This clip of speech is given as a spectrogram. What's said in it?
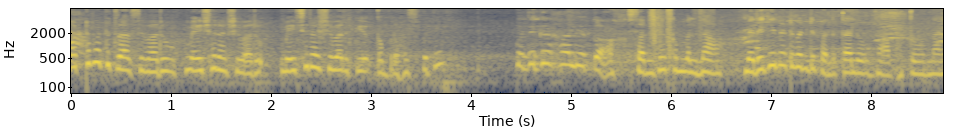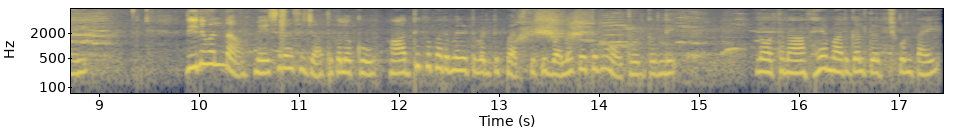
మొట్టమొదటి రాశి వారు మేషరాశి వారు. మేషరాశి వారికి యొక్క బృహస్పతి కొద్ది గ్రహాల యొక్క సంయోగం వలన మెరుగైనటువంటి ఫలితాలు రాబోతూ ఉన్నాయి. దీనివల్ల మేషరాశి జాతకులకు ఆర్థికపరమైనటువంటి పరిస్థితి బలోపేతం అవుతుంటుంది. నూతన ఆదాయ మార్గాలు తెరుచుకుంటాయి.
